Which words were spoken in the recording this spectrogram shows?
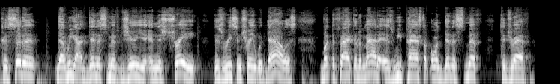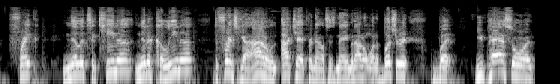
Consider that we got Dennis Smith Jr. in this trade this recent trade with Dallas. But the fact of the matter is, we passed up on Dennis Smith to draft Frank Ntilikina, Ntilikina, the French guy. I don't, I can't pronounce his name, and I don't want to butcher it. But you pass on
